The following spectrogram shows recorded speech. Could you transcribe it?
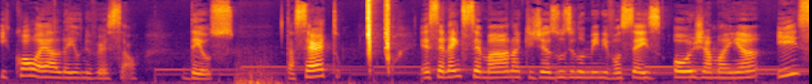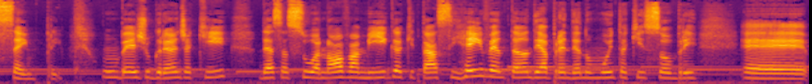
E qual é a lei universal? Deus. Tá certo? Excelente semana, que Jesus ilumine vocês hoje, amanhã e sempre. Um beijo grande aqui dessa sua nova amiga que está se reinventando e aprendendo muito aqui sobre é,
